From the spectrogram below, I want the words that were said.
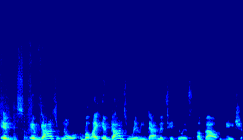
If so if good. God's no, but like if God's really that meticulous about nature,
